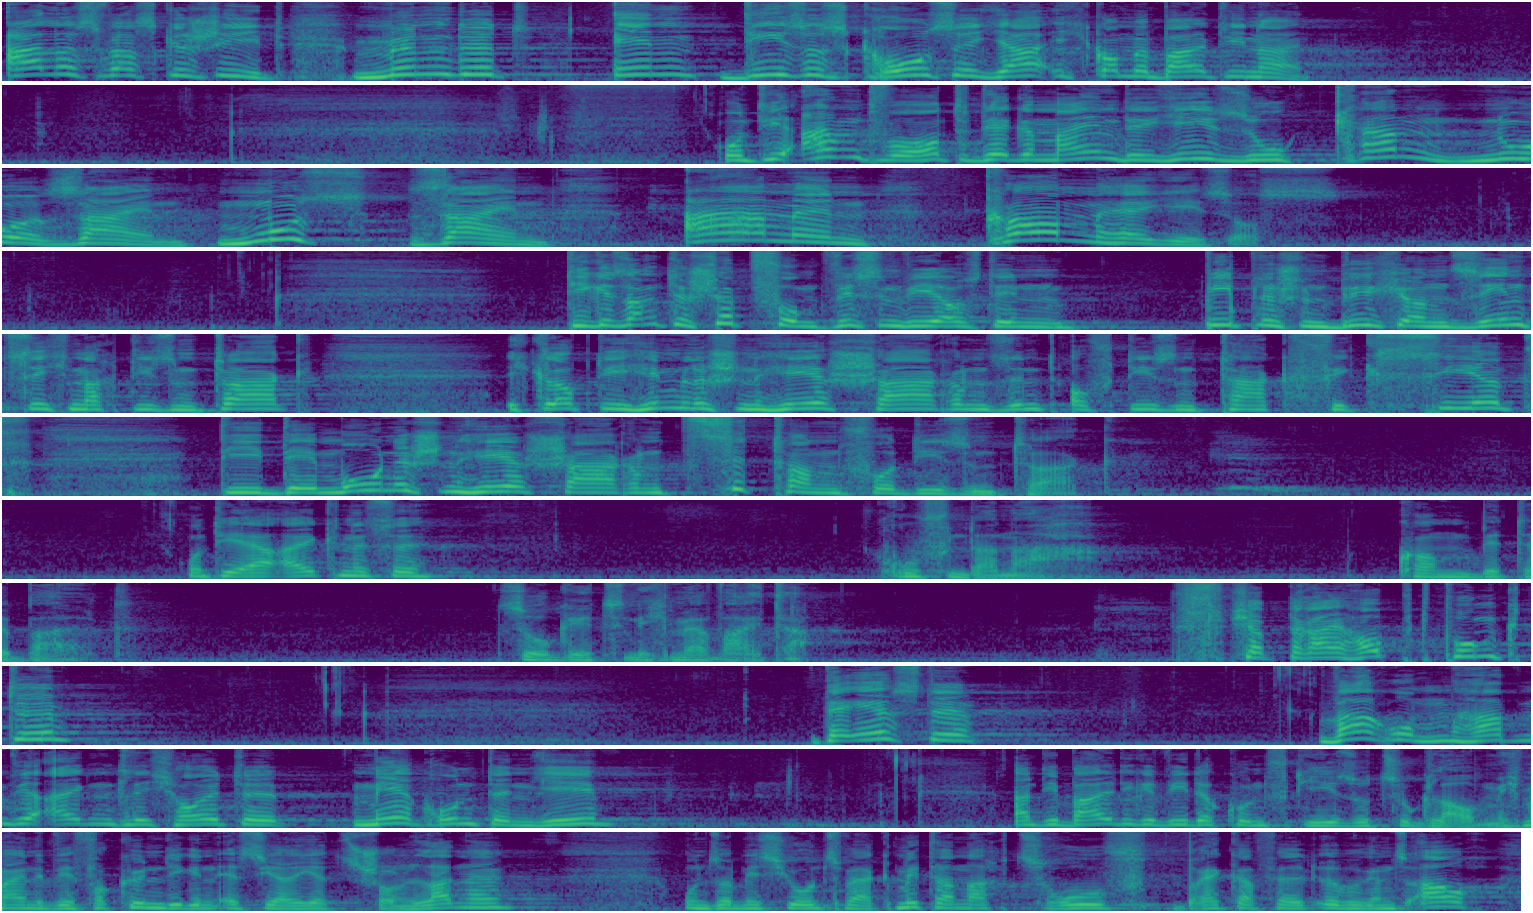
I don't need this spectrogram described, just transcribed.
alles, was geschieht, mündet in dieses große Ja, ich komme bald hinein. Und die Antwort der Gemeinde Jesu kann nur sein, muss sein, Amen, Komm, Herr Jesus. Die gesamte Schöpfung, wissen wir aus den biblischen Büchern, sehnt sich nach diesem Tag. Ich glaube, die himmlischen Heerscharen sind auf diesen Tag fixiert. Die dämonischen Heerscharen zittern vor diesem Tag. Und die Ereignisse rufen danach. Komm bitte bald. So geht es nicht mehr weiter. Ich habe drei Hauptpunkte. Der erste, warum haben wir eigentlich heute mehr Grund denn je, an die baldige Wiederkunft Jesu zu glauben? Ich meine, wir verkündigen es ja jetzt schon lange unser Missionswerk Mitternachtsruf, Breckerfeld übrigens auch.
